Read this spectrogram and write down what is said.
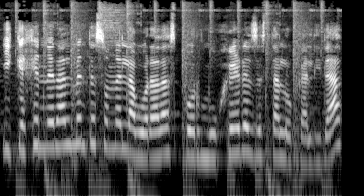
y que generalmente son elaboradas por mujeres de esta localidad,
